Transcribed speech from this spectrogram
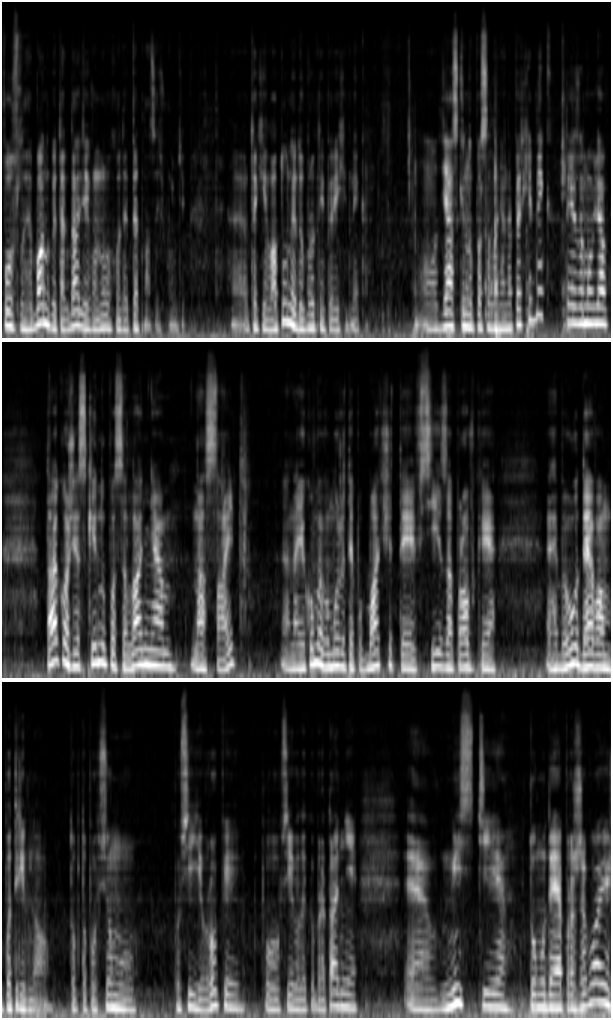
послуги банку і так далі, воно виходить 15 фунтів. Е, Такий латунний добротний перехідник. От, я скину посилання на перехідник, де я замовляв. Також я скину посилання на сайт, е, на якому ви можете побачити всі заправки ГБУ, де вам потрібно. Тобто по всьому, по всій Європі, по всій Великобританії. Е, В місті, тому де я проживаю,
